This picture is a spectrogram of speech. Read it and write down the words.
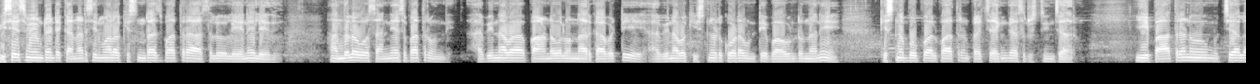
విశేషం ఏమిటంటే కన్నడ సినిమాలో కృష్ణరాజు పాత్ర అసలు లేనే లేదు. అందులో ఓ సన్యాసి పాత్ర ఉంది. అభినవ పాండవులు ఉన్నారు కాబట్టి అభినవ కృష్ణుడు కూడా ఉంటే బాగుంటుందని కృష్ణ భూపాల్ పాత్రను ప్రత్యేకంగా సృష్టించారు. ఈ పాత్రను ముత్యాల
